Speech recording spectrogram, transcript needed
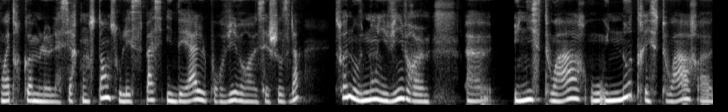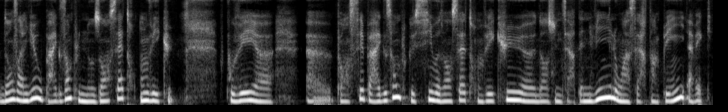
vont être comme la circonstance ou l'espace idéal pour vivre ces choses-là. Soit nous venons y vivre euh, une histoire ou une autre histoire dans un lieu où, par exemple, nos ancêtres ont vécu. Vous pouvez euh, euh, penser par exemple que si vos ancêtres ont vécu euh, dans une certaine ville ou un certain pays avec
